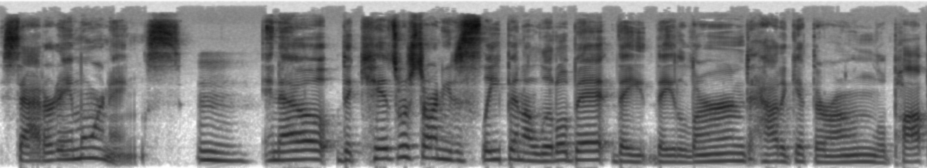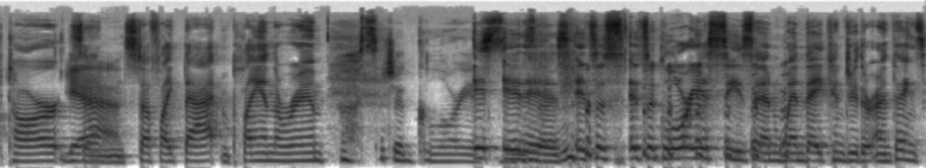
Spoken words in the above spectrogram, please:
Saturday mornings. Mm. You know, the kids were starting to sleep in a little bit. They they learned how to get their own little pop tarts Yeah. and stuff like that, and play in the room. Oh, such a glorious. It, it is. It's a it's a glorious season when they can do their own things.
